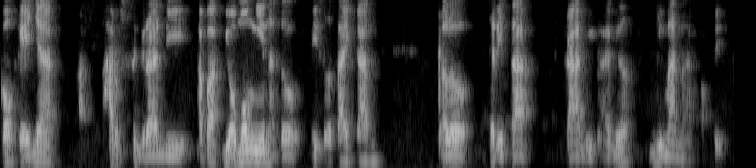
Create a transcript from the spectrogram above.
kok kayaknya harus segera di apa diomongin atau diselesaikan kalau cerita Adi Kamil gimana waktu itu?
